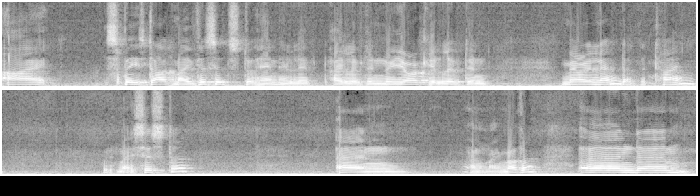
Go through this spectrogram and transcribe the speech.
I spaced out my visits to him. He lived, I lived in New York, he lived in Maryland at the time. with my sister and, and my mother. And um,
